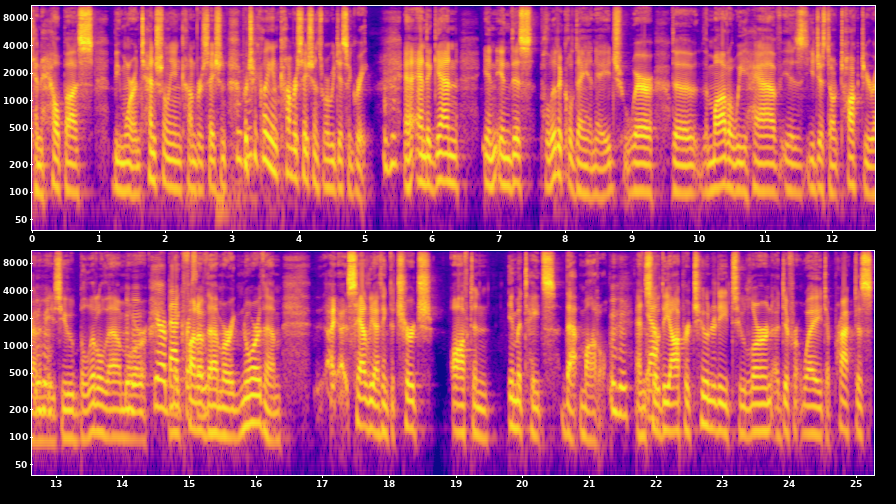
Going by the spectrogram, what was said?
can help us be more intentionally in conversation, mm-hmm. particularly in conversations where we disagree. Mm-hmm. And, and, again, in, in this political day and age where the, the model we have is you just don't talk to your mm-hmm. enemies, you belittle them mm-hmm. or make person. fun of them or ignore them. I, sadly, I think the church often imitates that model. Mm-hmm. And yeah. so the opportunity to learn a different way to practice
